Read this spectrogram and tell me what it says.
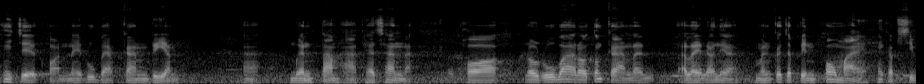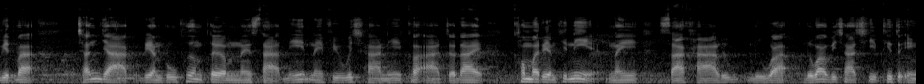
ให้เจอก่อนในรูปแบบการเรียนอ่าเหมือนตามหาแพชชั่นอะพอเรารู้ว่าเราต้องการอะไรอะไรแล้วเนี่ยมันก็จะเป็นเป้าหมายให้กับชีวิตว่า ฉันอยากเรียนรู้เพิ่มเติมในศาสตร์นี้ในฟิววิชานี้ก็อาจจะได้ เข้ามาเรียนที่นี่ในสาขาหรือหรือว่าหรือว่าวิชาชีพที่ตัวเอง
